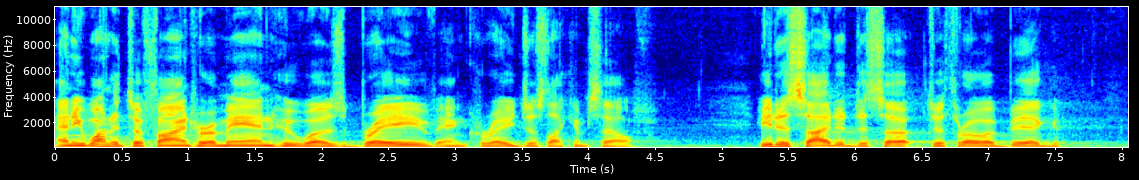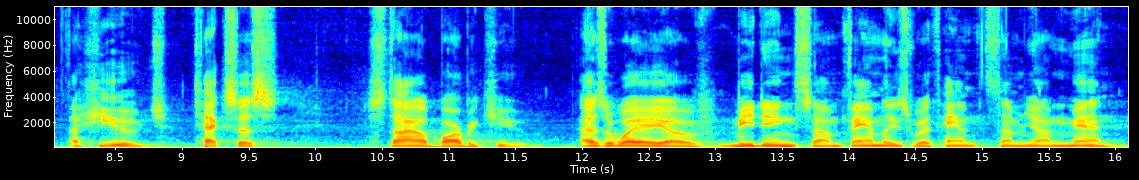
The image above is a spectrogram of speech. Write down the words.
and he wanted to find her a man who was brave and courageous like himself he decided to, to throw a big, a huge Texas style barbecue as a way of meeting some families with handsome young men.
